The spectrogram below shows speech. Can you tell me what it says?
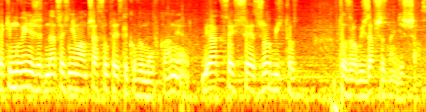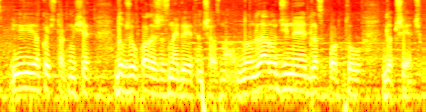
takie mówienie, że na coś nie mam czasu, to jest tylko wymówka. Nie. Jak coś chcesz zrobić, to, to zrobisz, zawsze znajdziesz czas. I jakoś tak mi się dobrze układa, że znajduję ten czas na, no, dla rodziny, dla sportu, dla przyjaciół.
